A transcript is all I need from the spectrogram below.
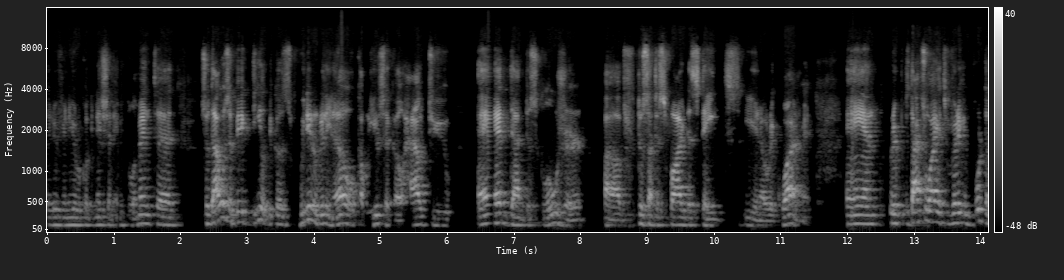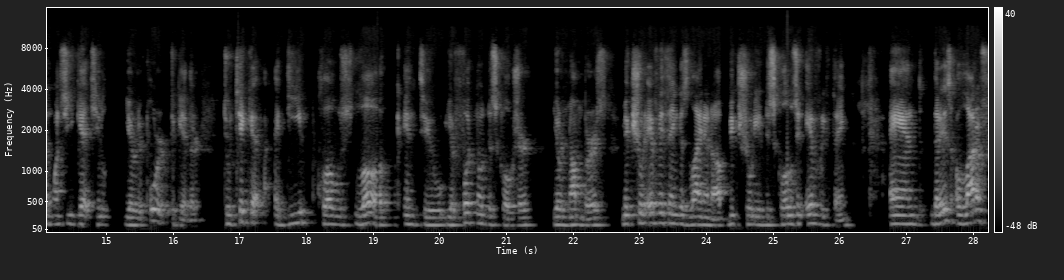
revenue recognition implemented. So that was a big deal because we didn't really know a couple years ago how to add that disclosure of to satisfy the state's you know requirement. And that's why it's very important once you get your, your report together to take a, a deep, close look into your footnote disclosure, your numbers, make sure everything is lining up, make sure you're disclosing everything. And there is a lot of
